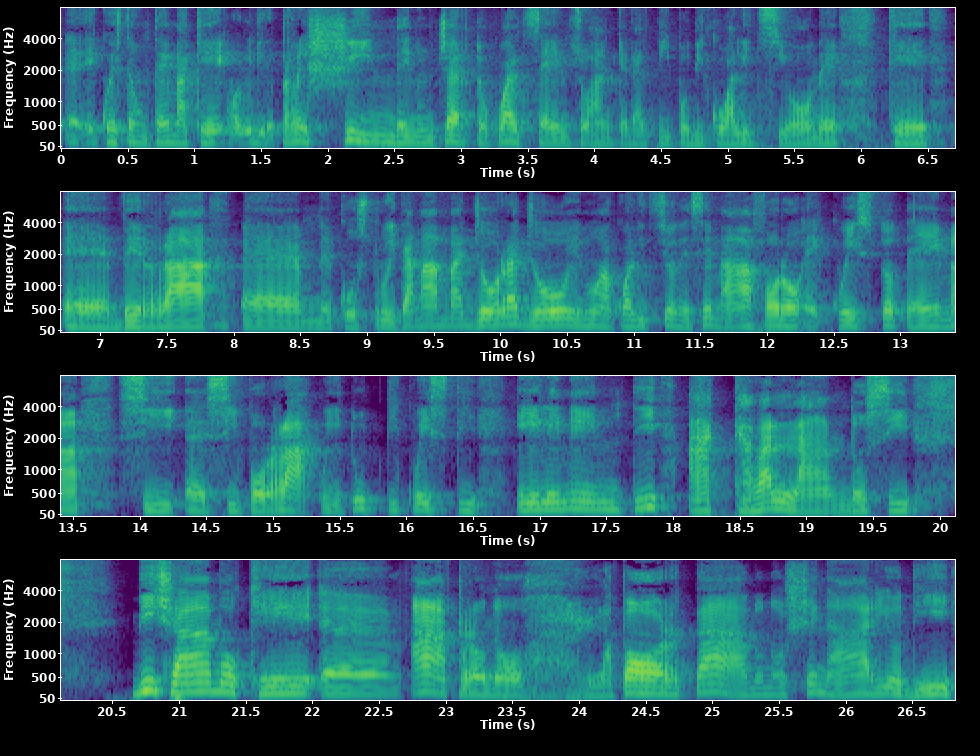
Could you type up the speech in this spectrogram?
eh, e questo è un tema che, voglio dire, prescinde in un certo qual senso anche dal tipo di coalizione che eh, verrà ehm, costruita, ma a maggior ragione in una coalizione semaforo e questo tema si, eh, si porrà, quindi tutti questi elementi accavallandosi diciamo che eh, aprono la porta ad uno scenario di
